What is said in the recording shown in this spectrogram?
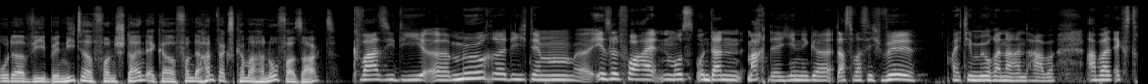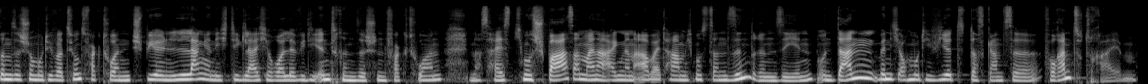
Oder wie Benita von Steinecker von der Handwerkskammer Hannover sagt, quasi die äh, Möhre, die ich dem äh, Esel vorhalten muss und dann macht derjenige das, was ich will weil ich die Möhre in der Hand habe. Aber extrinsische Motivationsfaktoren spielen lange nicht die gleiche Rolle wie die intrinsischen Faktoren. Das heißt, ich muss Spaß an meiner eigenen Arbeit haben, ich muss dann Sinn drin sehen und dann bin ich auch motiviert, das Ganze voranzutreiben.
